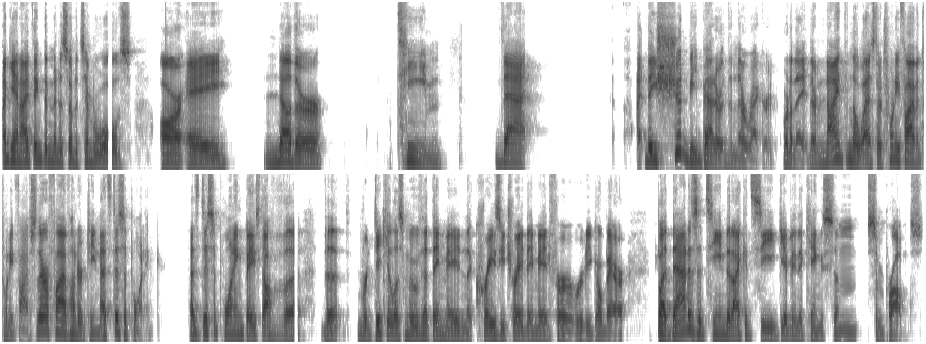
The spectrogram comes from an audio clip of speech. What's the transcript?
Again, I think the Minnesota Timberwolves are a another team that uh, they should be better than their record. What are they? They're ninth in the West. They're 25 and 25. So they're a 500 team. That's disappointing. That's disappointing based off of the the ridiculous move that they made and the crazy trade they made for Rudy Gobert. But that is a team that I could see giving the Kings some some problems.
